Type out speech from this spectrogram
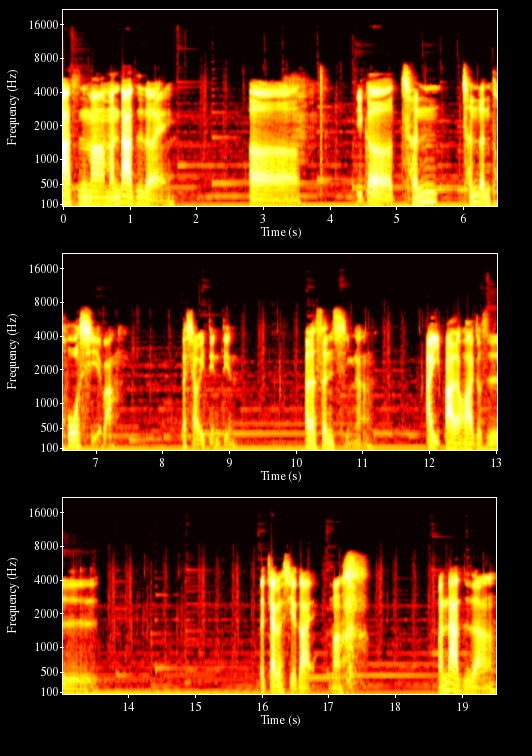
大只吗？蛮大只的哎，呃，一个成成人拖鞋吧，再小一点点。它的身形啊，阿姨巴的话就是再加个鞋带吗？蛮大只的啊。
